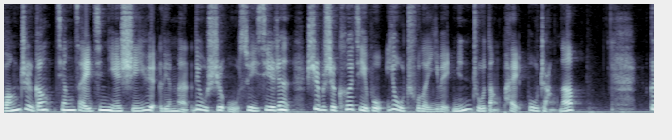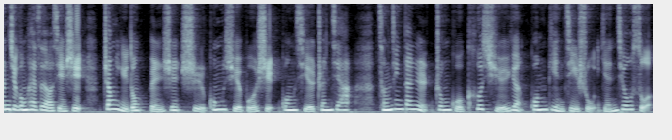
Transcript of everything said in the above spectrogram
王志刚将在今年十一月年满六十五岁卸任，是不是科技部又出了一位民主党派部长呢？根据公开资料显示，张宇东本身是工学博士、光学专家，曾经担任中国科学院光电技术研究所、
